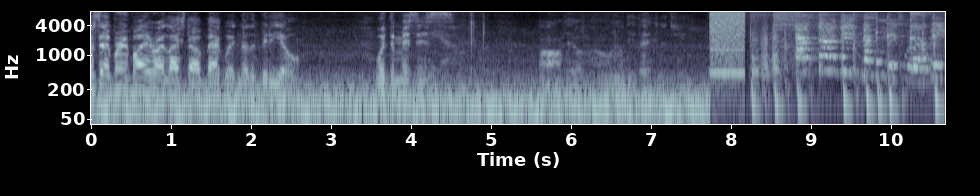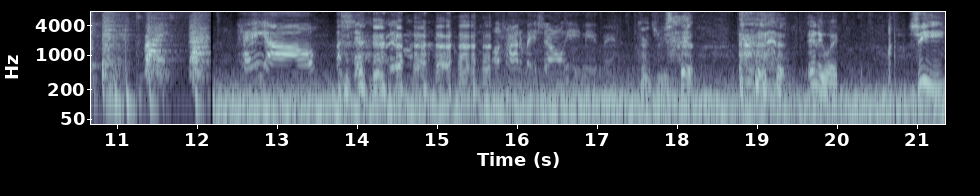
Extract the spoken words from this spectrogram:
What's up, everybody? Wright Lyfestyle back with another video with the missus. Yeah. Oh, hell no. We don't need that energy. After these messages, we'll be right back. Hey y'all. I'm trying to make sure I don't hit anything. Countries. anyway, she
